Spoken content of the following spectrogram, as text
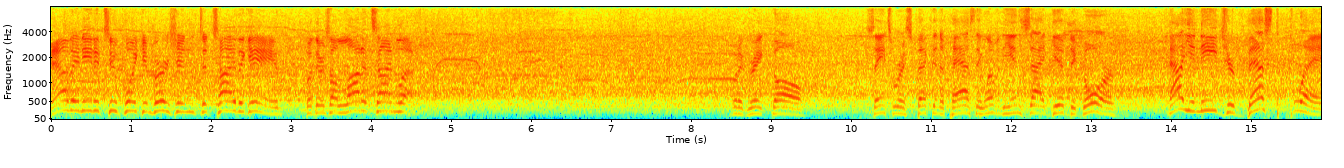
Now they need a two-point conversion to tie the game, but there's a lot of time left. What a great call. Saints were expecting a pass. They went with the inside give to Gore. Now you need your best play,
